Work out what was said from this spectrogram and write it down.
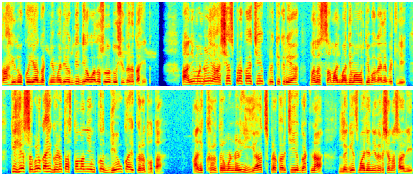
काही लोक या घटनेमध्ये अगदी देवाला सुद्धा दोषी धरत आहेत. आणि मंडळी अशाच प्रकारची एक प्रतिक्रिया मला समाज माध्यमावरती बघायला भेटली की हे सगळं काही घडत असताना नेमकं देव काय करत होता? आणि खरं तर मंडळी याच प्रकारची एक घटना लगेच माझ्या निदर्शनास आली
